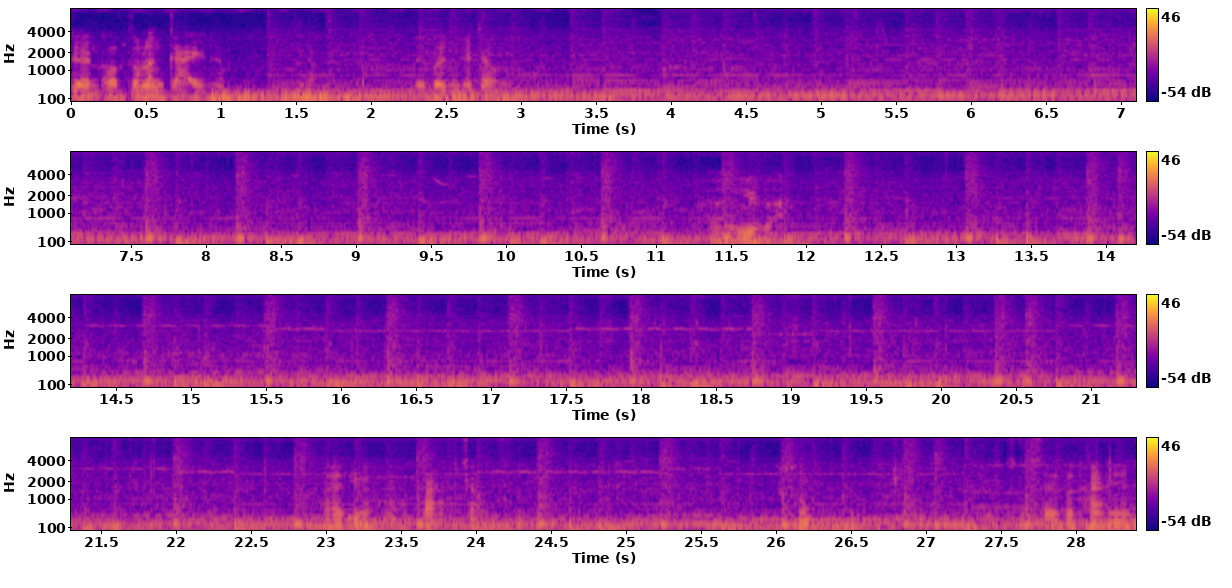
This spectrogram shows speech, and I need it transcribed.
เดินออกกำลังกายนะครับพี่น้องไปเบิ่งก็เจ้าให้เรือ ให้เรือหาปลาจังสงสัยปัญหายัง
